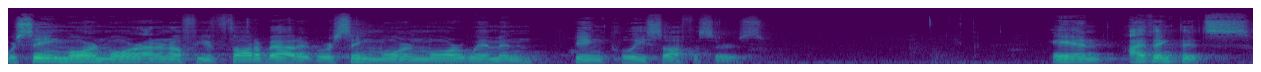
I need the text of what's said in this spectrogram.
We're seeing more and more, I don't know if you've thought about it, but we're seeing more and more women being police officers. And I think that's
